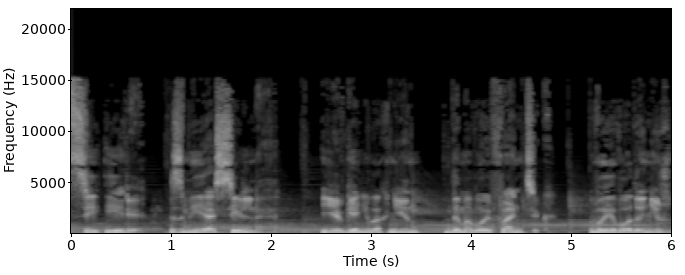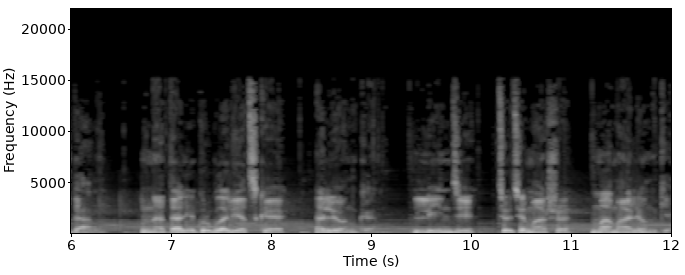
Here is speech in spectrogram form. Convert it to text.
Циири, змея сильная, Евгений Вахнин, домовой фантик, воевода Неждан, Наталья Кругловецкая, Аленка. Линди, тетя Маша, мама Аленки.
